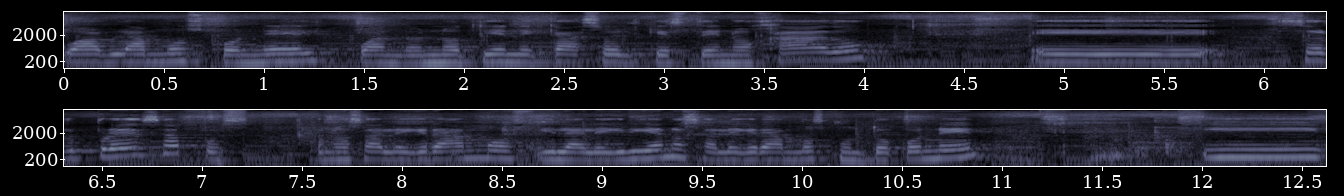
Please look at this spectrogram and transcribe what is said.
o hablamos con él cuando no tiene caso el que esté enojado. Eh, sorpresa, pues nos alegramos y la alegría nos alegramos junto con él. Y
